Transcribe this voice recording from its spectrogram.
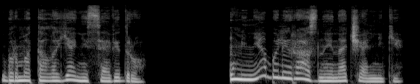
бормотала я, неся ведро. У меня были разные начальники.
